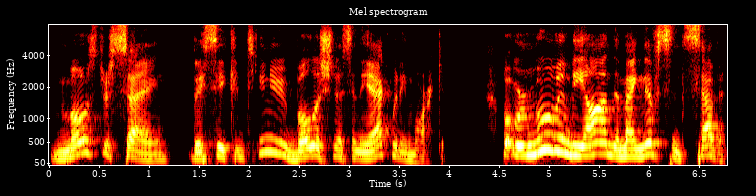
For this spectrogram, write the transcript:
Most are saying they see continued bullishness in the equity market, but we're moving beyond the magnificent seven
